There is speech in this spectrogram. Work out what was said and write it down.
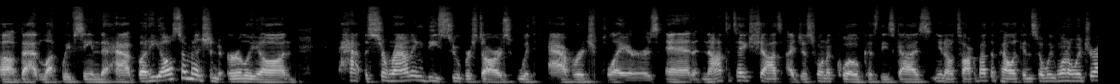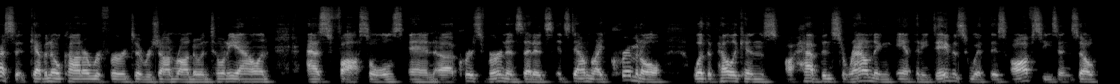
uh, bad luck we've seen to have. But he also mentioned early on ha- surrounding these superstars with average players. And not to take shots, I just want to quote because these guys, you know, talk about the Pelicans, so we want to address it. Kevin O'Connor referred to Rajon Rondo and Tony Allen as fossils, and uh, Chris Vernon said it's it's downright criminal what the Pelicans have been surrounding Anthony Davis with this offseason. So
